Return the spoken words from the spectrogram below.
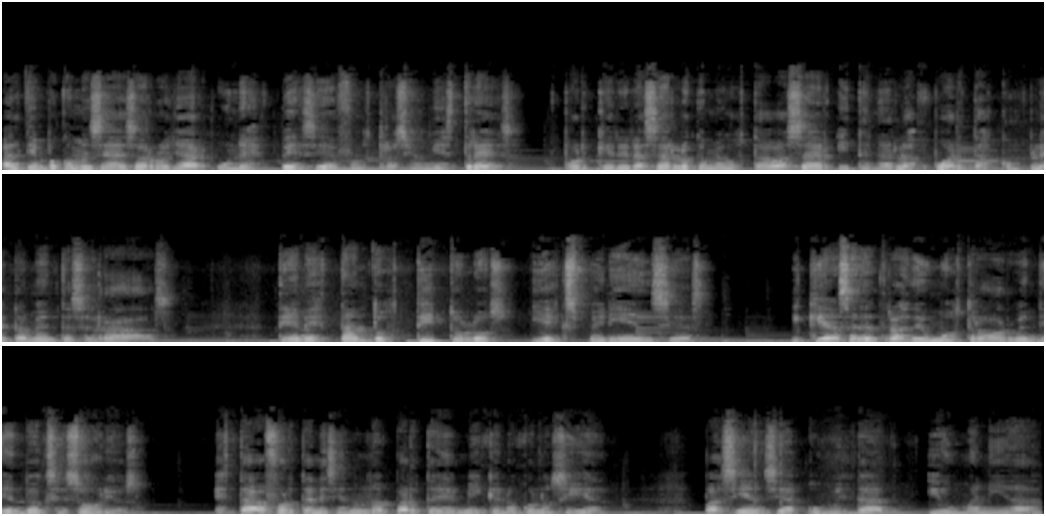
Al tiempo comencé a desarrollar una especie de frustración y estrés por querer hacer lo que me gustaba hacer y tener las puertas completamente cerradas. Tienes tantos títulos y experiencias. ¿Y qué haces detrás de un mostrador vendiendo accesorios? Estaba fortaleciendo una parte de mí que no conocía. Paciencia, humildad y humanidad.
